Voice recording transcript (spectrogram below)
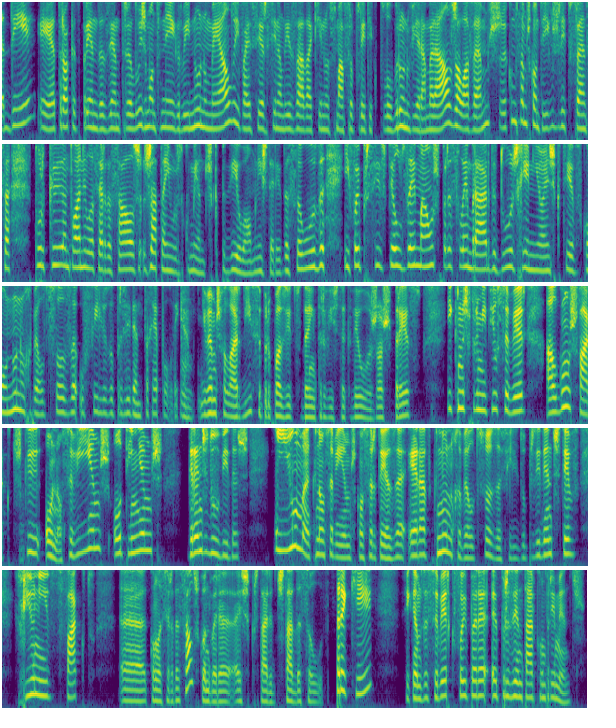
AD é a troca de prendas entre Luís Montenegro e Nuno Melo e vai ser sinalizada aqui no semáforo político pelo Bruno Vieira Amaral. Já lá vamos. Começamos contigo, Judito França, porque António Lacerda Salles já tem os documentos que pediu ao Ministério da Saúde e foi preciso tê-los em mãos para se lembrar de duas reuniões que teve com Nuno Rebelo de Sousa, o filho do Presidente da República. Hum, e vamos falar disso a propósito da entrevista que deu hoje ao Expresso e que nos permitiu saber alguns factos que ou não sabíamos ou tínhamos grandes dúvidas. E uma que não sabíamos com certeza era a de que Nuno Rebelo de Sousa, filho do Presidente, esteve reunido de facto uh, com Lacerda Salles, quando era ex-secretário de Estado da Saúde. Para quê? Ficamos a saber que foi para apresentar cumprimentos.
